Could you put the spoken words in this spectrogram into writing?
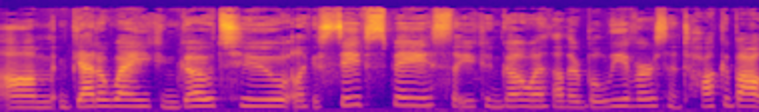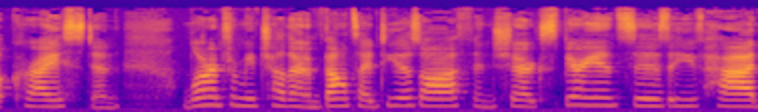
um, getaway you can go to, like a safe space that you can go with other believers and talk about Christ and learn from each other and bounce ideas off and share experiences that you've had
